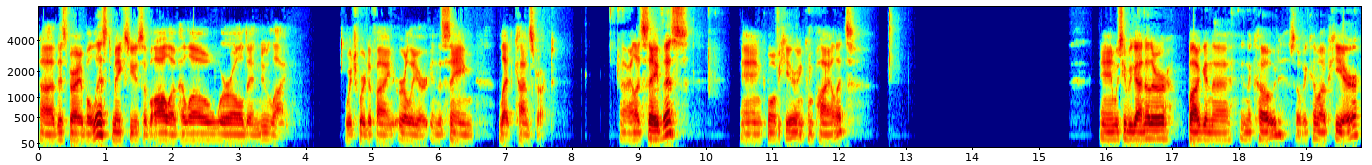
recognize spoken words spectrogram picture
uh, this variable list makes use of all of hello, world, and new line, which were defined earlier in the same let construct. All right, let's save this and come over here and compile it. And we see we got another bug in the in the code. So if we come up here,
